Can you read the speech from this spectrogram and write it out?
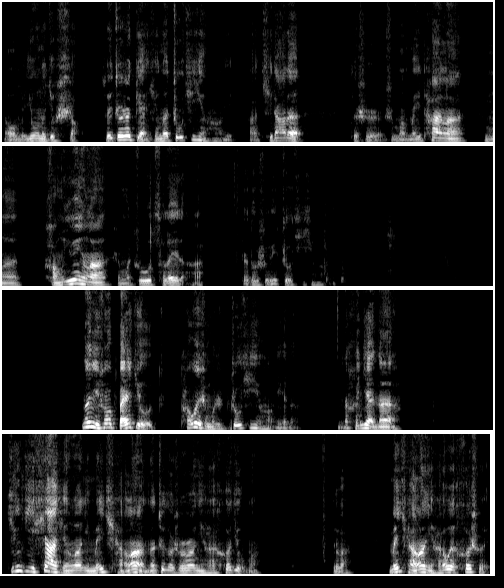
我们用的就少。所以这是典型的周期性行业啊。其他的就是什么煤炭啦，什么航运啦，什么诸如此类的啊，这都属于周期性行业。那你说白酒它为什么是周期性行业呢？那很简单啊。经济下行了，你没钱了，那这个时候你还喝酒吗？对吧？没钱了，你还会喝水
